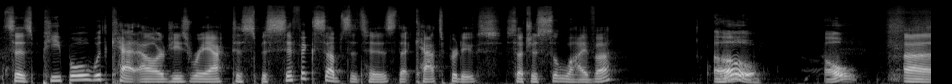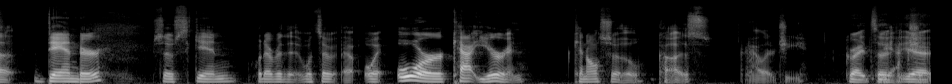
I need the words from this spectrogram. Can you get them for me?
It says people with cat allergies react to specific substances that cats produce, such as saliva, Oh, oh, uh, dander, so skin, whatever the what's a, or, or cat urine can also cause allergy. great. So Reaction. yeah,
